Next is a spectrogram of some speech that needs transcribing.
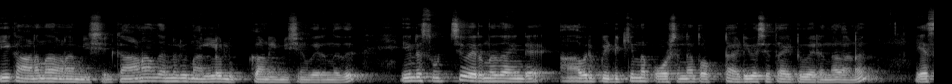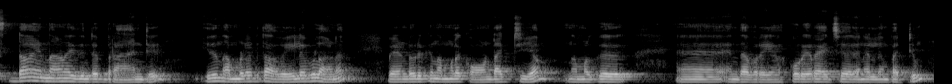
ഈ കാണുന്നതാണ് ആ മെഷീൻ കാണാൻ തന്നെ ഒരു നല്ല ലുക്കാണ് ഈ മെഷീൻ വരുന്നത്. ഇതിന്റെ സ്വിച്ച് വരുന്നത് അതിന്റെ ആ ഒരു പിടിക്കുന്ന പോർഷന്റെ തൊട്ട് അടിവശത്തായിട്ട് വരുന്നതാണ്. എസ്ഡ എന്നാണ് ഇതിന്റെ ബ്രാൻഡ് ഇത് നമ്മുടെ അടുത്ത് അവൈലബിൾ ആണ്. വേണ്ടവർക്ക് നമ്മളെ കോണ്ടാക്റ്റ് ചെയ്യാം. നമുക്ക് എന്താ പറയുക കൊറിയർ അയച്ചു തരാനെല്ലാം പറ്റും.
